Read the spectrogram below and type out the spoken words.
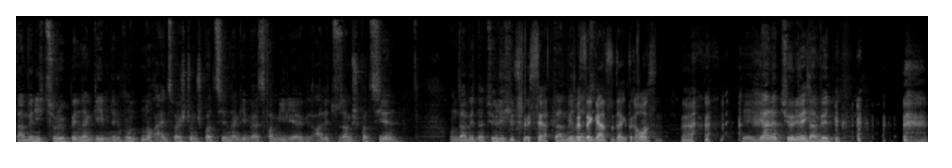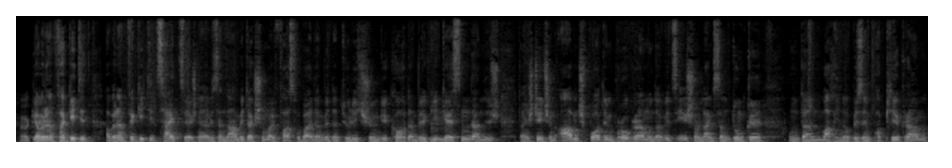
Dann, wenn ich zurück bin, dann gebe ich den Hunden noch ein, zwei Stunden spazieren. Dann gehen wir als Familie alle zusammen spazieren. Und dann wird natürlich. Du bist ja, dann wird du bist den ganzen Tag draußen. Ja, ja natürlich. Und dann wird, Okay. Ja, aber dann, vergeht die, aber dann vergeht die Zeit sehr schnell. Dann ist der Nachmittag schon mal fast vorbei. Dann wird natürlich schön gekocht, dann wird mhm. gegessen, dann, ist, dann steht schon Abendsport im Programm und dann wird es eh schon langsam dunkel. Und dann mache ich noch ein bisschen Papierkram,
